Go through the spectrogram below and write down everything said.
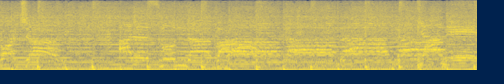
Roger. Alles wunderbar. Ja, nee.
